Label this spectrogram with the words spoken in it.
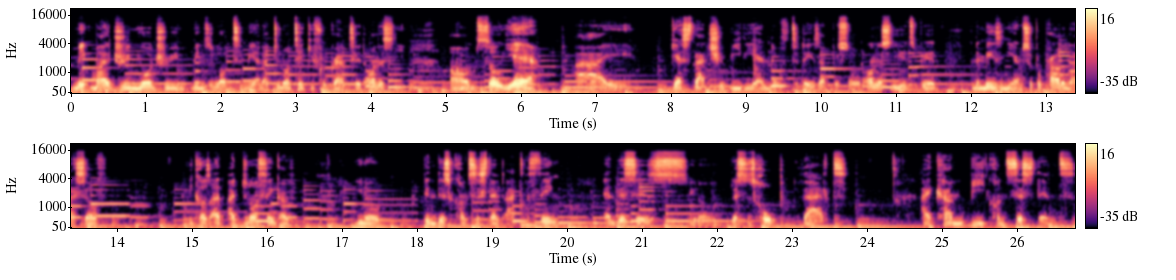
make my dream your dream means a lot to me and I do not take you for granted, honestly. Um, so yeah, I guess that should be the end of today's episode. Honestly, it's been an amazing year. I'm super proud of myself because I, I do not think I've, you know, been this consistent at a thing. And this is, you know, this is hope that I can be consistent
